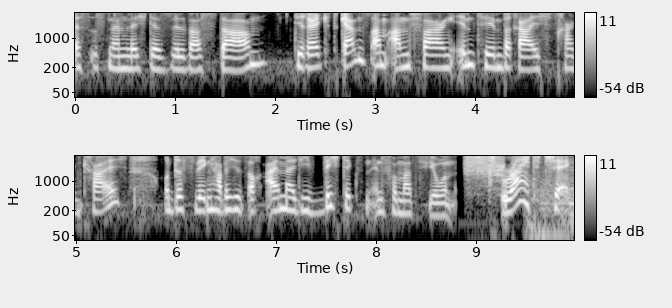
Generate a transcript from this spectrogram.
Es ist nämlich der Silver Star. Direkt ganz am Anfang im Themenbereich Frankreich. Und deswegen habe ich jetzt auch einmal die wichtigsten Informationen. Ride Check.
